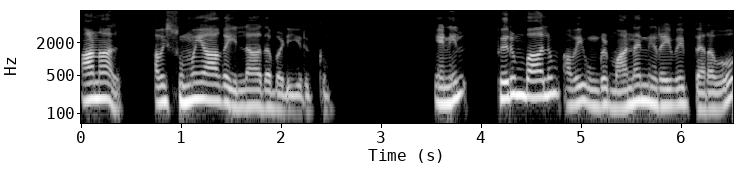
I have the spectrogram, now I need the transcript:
ஆனால் அவை சுமையாக இல்லாதபடி இருக்கும். எனில் பெரும்பாலும் அவை உங்கள் மனநிறைவை பெறவோ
